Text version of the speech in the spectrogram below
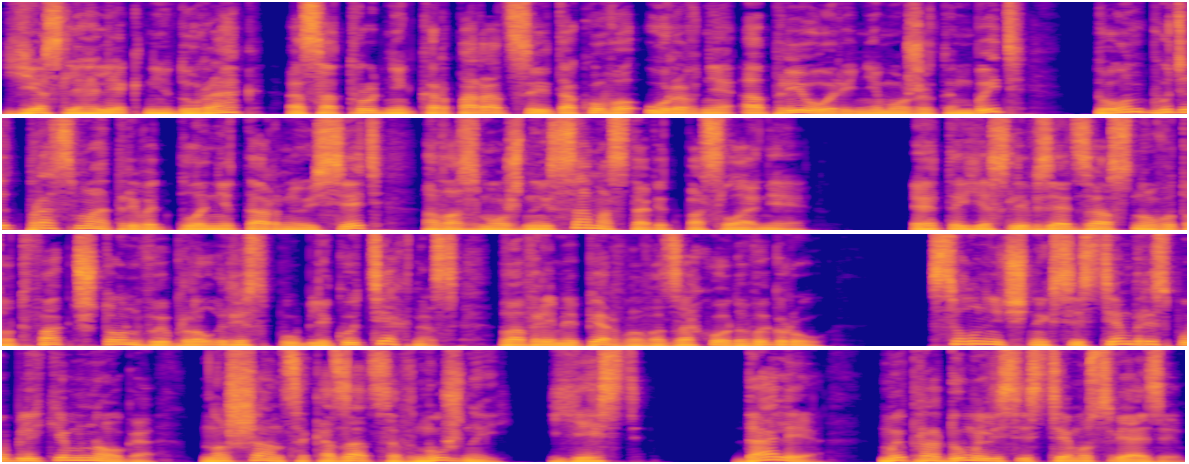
Если Олег не дурак, а сотрудник корпорации такого уровня априори не может им быть, то он будет просматривать планетарную сеть, а, возможно, и сам оставит послание. Это если взять за основу тот факт, что он выбрал Республику Технос во время первого захода в игру. Солнечных систем в Республике много, но шанс оказаться в нужной «Есть». Далее мы продумали систему связи.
